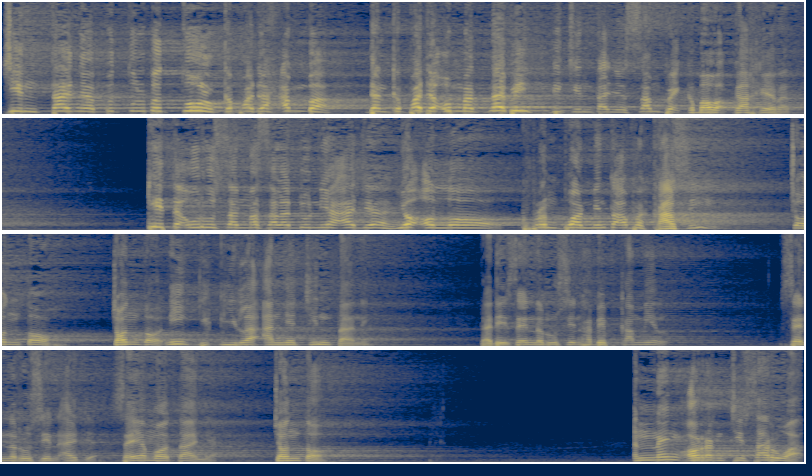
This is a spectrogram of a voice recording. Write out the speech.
Cintanya betul-betul kepada hamba dan kepada umat Nabi dicintanya sampai ke bawah ke akhirat. Kita urusan masalah dunia aja ya Allah perempuan minta apa? Kasih. Contoh contoh nih gilaannya cinta nih. Tadi saya nerusin Habib Kamil. Saya nerusin aja. Saya mau tanya contoh Eneng orang Cisarwa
